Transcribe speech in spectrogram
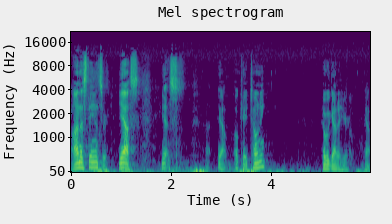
honest answer. Yes, yes, Uh, yeah. Okay, Tony. Oh, we got it here. Yeah.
